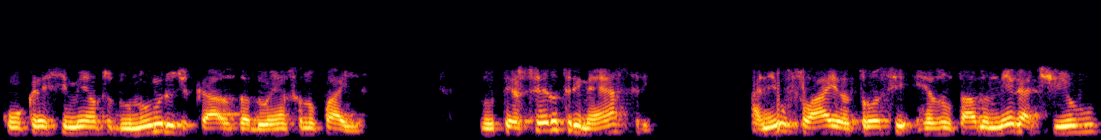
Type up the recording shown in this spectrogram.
com o crescimento do número de casos da doença no país. No terceiro trimestre, a New Flyer trouxe resultado negativo.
